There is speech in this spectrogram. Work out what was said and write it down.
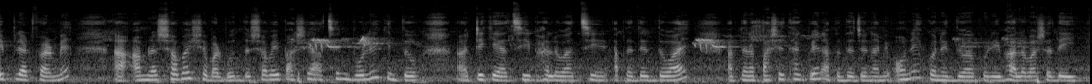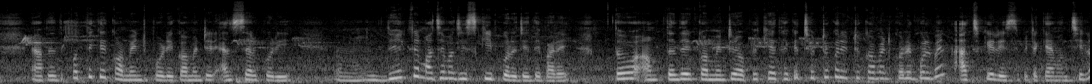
এই প্ল্যাটফর্মে আমরা সবাই সবার বন্ধু, সবাই পাশে আছেন বলেই কিন্তু টিকে আছি, ভালো আছি আপনাদের দোয়ায়। আপনারা পাশে থাকবেন, আপনাদের জন্য আমি অনেক অনেক দোয়া করি, ভালোবাসা দেই। আপনাদের প্রত্যেকের কমেন্ট পড়ি কমেন্টের অ্যান্সার করি। দু একটা মাঝে মাঝে স্কিপ করে যেতে পারে। তো আপনাদের কমেন্টের অপেক্ষায় থাকে, ছোট্ট করে একটু কমেন্ট করে বলবেন আজকের রেসিপিটা কেমন ছিল?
